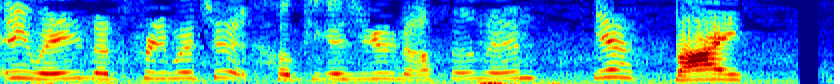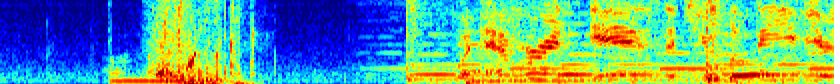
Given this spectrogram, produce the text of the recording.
Anyway, that's pretty much it. Hope you guys are doing awesome, and yeah, bye! Whatever it is that you believe you're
